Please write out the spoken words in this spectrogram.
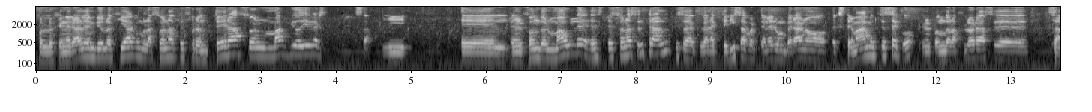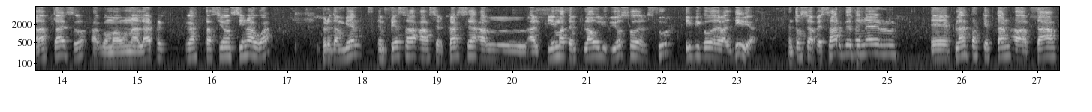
por lo general en biología, como las zonas de frontera son más biodiversas. Y en el fondo el Maule es, zona central, que se caracteriza por tener un verano extremadamente seco. En el fondo la flora se, se adapta a eso, a como a una larga estación sin agua, pero también empieza a acercarse al, al clima templado lluvioso del sur, típico de Valdivia. Entonces, a pesar de tener eh, plantas que están adaptadas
